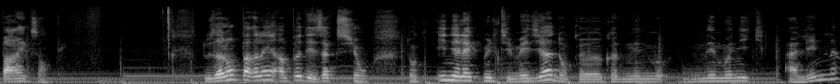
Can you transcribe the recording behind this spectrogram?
par exemple. Nous allons parler un peu des actions. Donc, Inelect Multimédia, donc code mnémonique ALIN.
